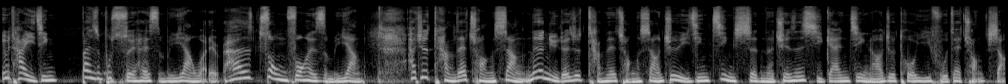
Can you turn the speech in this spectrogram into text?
因为他已经半身不遂还是怎么样，whatever，他是中风还是怎么样，他就躺在床上，那个女的就躺在床上，就已经净身了，全身洗干净，然后就脱衣服在床上，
